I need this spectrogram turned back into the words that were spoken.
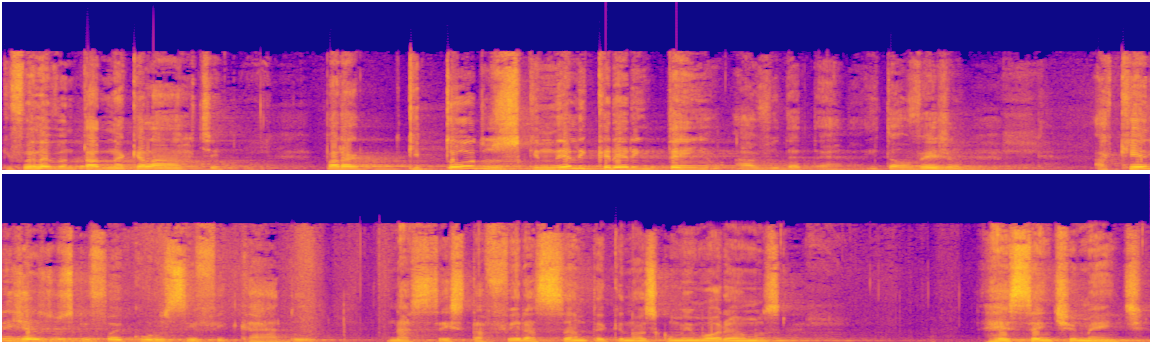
que foi levantado naquela arte, para que todos os que nele crerem tenham a vida eterna. Então vejam, aquele Jesus que foi crucificado, na Sexta-feira Santa que nós comemoramos recentemente.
